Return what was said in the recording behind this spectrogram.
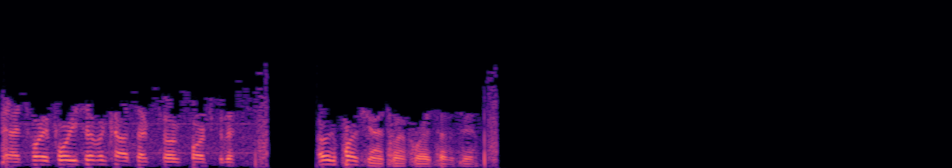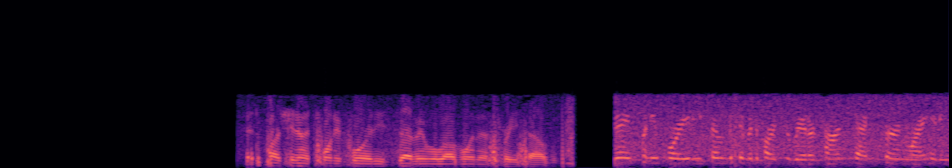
Uh, 2047, contact Stone Park today. Over departure United 2487, see you. Hey, departure United 2487, we'll level in at 3000. United 2487, Potomac departure radar contact, turn right heading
